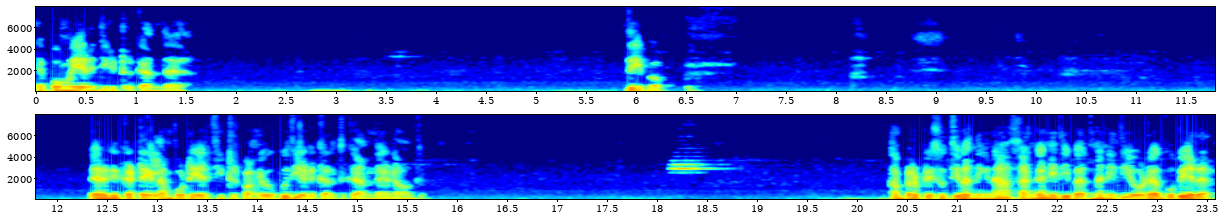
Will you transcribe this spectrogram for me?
எப்போவுமே எரிஞ்சிக்கிட்டு இருக்க அந்த தீபம். விறகு கட்டையெல்லாம் போட்டு எரிச்சிட்டு இருப்பாங்களே, உபூதி எடுக்கிறதுக்கு அந்த இடம் அது. அப்புறம் இப்படி சுற்றி வந்தீங்கன்னா, சங்கநிதி, பத்மநிதியோட குபேரர்.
